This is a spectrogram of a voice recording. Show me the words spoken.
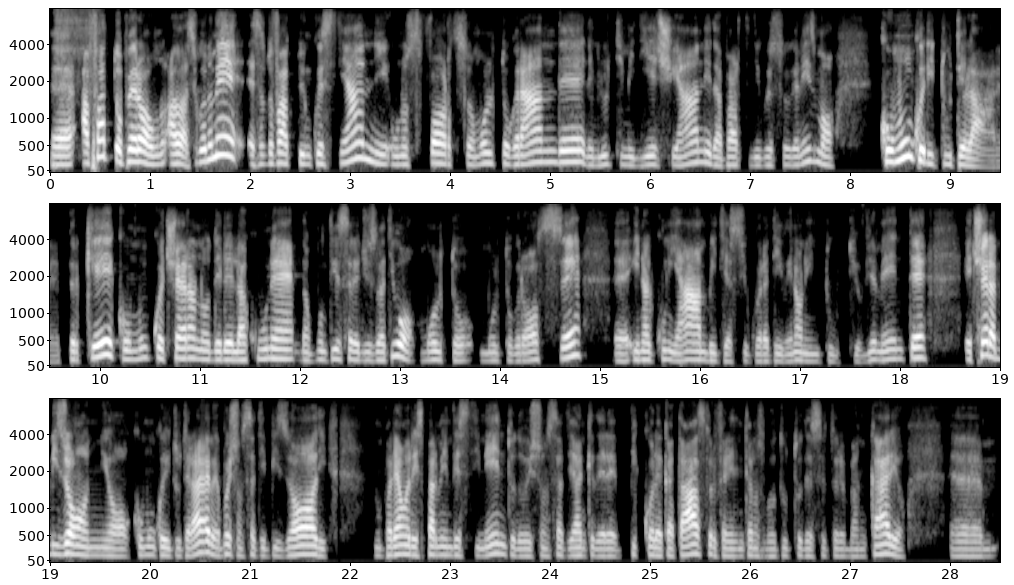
Eh, ha fatto però, un, allora, secondo me è stato fatto in questi anni uno sforzo molto grande, negli ultimi dieci anni, da parte di questo organismo, comunque di tutelare, perché comunque c'erano delle lacune da un punto di vista legislativo molto, molto grosse eh, in alcuni ambiti assicurativi, non in tutti ovviamente, e c'era bisogno comunque di tutelare, perché poi sono stati episodi, non parliamo di risparmio investimento, dove ci sono state anche delle piccole catastrofi all'interno soprattutto del settore bancario, eh,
